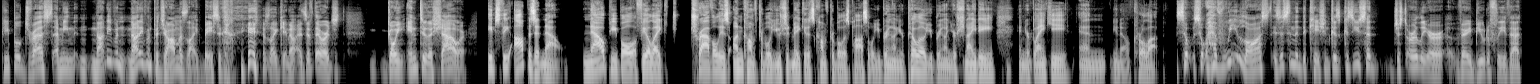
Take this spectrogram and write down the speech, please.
people dressed. I mean, not even not even pajamas like basically. it's like you know, as if they were just going into the shower. It's the opposite now. Now people feel like travel is uncomfortable. You should make it as comfortable as possible. You bring on your pillow, you bring on your schneidi and your blankie, and you know, curl up. So, so have we lost? Is this an indication? Because, because you said just earlier uh, very beautifully that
